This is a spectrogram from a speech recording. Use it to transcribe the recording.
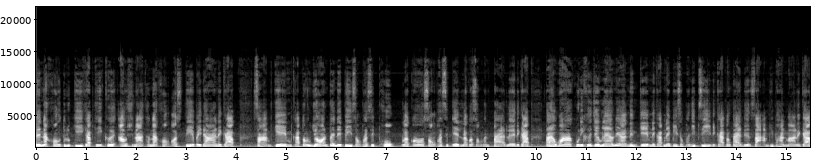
เป็นน้าของตุรกีครับที่เคยเอาชนะทางด้านของออสเตรียไปได้นะครับ 3 เกมครับต้องย้อนไปในปี 2016 แล้วก็ 2011 แล้วก็ 2008 เลยนะครับ แต่ว่าคู่นี้เคยเจอมาแล้วเนี่ย1เกมนะครับในปี 2024 นะครับตั้งแต่เดือน 3 ที่ผ่านมานะครับ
